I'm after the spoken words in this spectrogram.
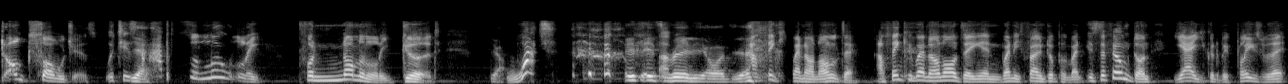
Dog Soldiers, which is yes. absolutely phenomenally good. Yeah. What? it, it's uh, really odd. Yeah. I think he went on holiday. I think he went on holiday, and when he phoned up and went, "Is the film done?" Yeah, you could have been pleased with it.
